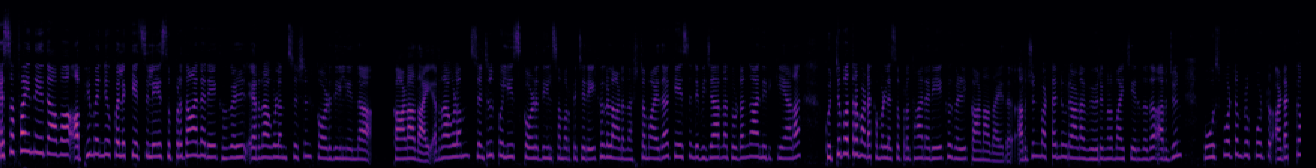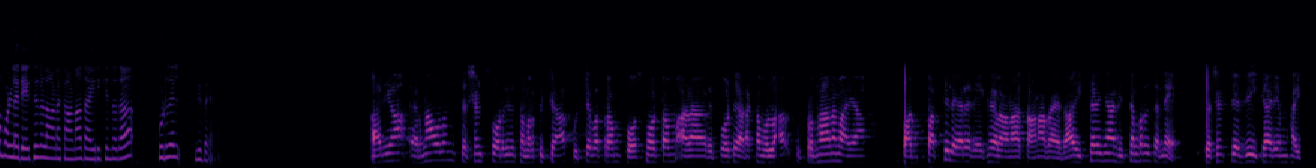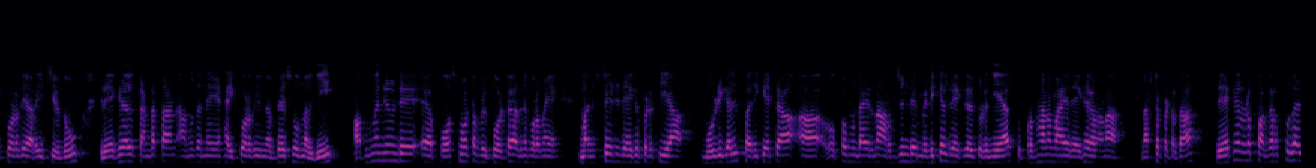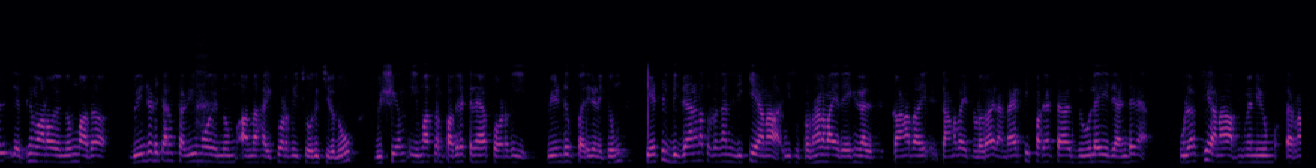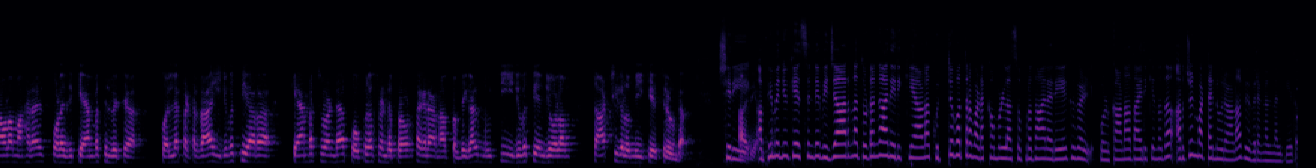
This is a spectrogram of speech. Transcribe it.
S F I നേതാവ് അഭിമന്യു കൊലക്കേസിലെ സുപ്രധാന രേഖകൾ എറണാകുളം സെഷൻ കോടതിയിൽ നിന്ന് കാണാതായി. എറണാകുളം സെൻട്രൽ പോലീസ് കോടതിയിൽ സമർപ്പിച്ച രേഖകളാണ് നഷ്ടമായത്. കേസിന്റെ വിചാരണ തുടങ്ങാനിരിക്കെയാണ് കുറ്റപത്രമടക്കമുള്ള സുപ്രധാന രേഖകൾ കാണാതായത്. അർജുൻ മട്ടന്നൂരാണ് വിവരങ്ങളുമായി ചേരുന്നത്. അർജുൻ പോസ്റ്റ്മോർട്ടം റിപ്പോർട്ട് അടക്കമുള്ള രേഖകളാണ് കാണാതായിരിക്കുന്നത്. കൂടുതൽ വിവരങ്ങൾ. ആര്യ എറണാകുളം സെഷൻസ് കോടതിയിൽ സമർപ്പിച്ച കുറ്റപത്രം പോസ്റ്റ്മോർട്ടം റിപ്പോർട്ട് അടക്കമുള്ള സുപ്രധാനമായ പത്തിലേറെ രേഖകളാണ് കാണാതായത്. ഇക്കഴിഞ്ഞ ഡിസംബറിൽ തന്നെ സെഷൻസ് ജഡ്ജി ഇക്കാര്യം ഹൈക്കോടതിയെ അറിയിച്ചിരുന്നു. രേഖകൾ കണ്ടെത്താൻ അന്ന് തന്നെ ഹൈക്കോടതി നിർദ്ദേശവും നൽകി. അഭിമന്യുവിന്റെ പോസ്റ്റ്മോർട്ടം റിപ്പോർട്ട് അതിനു പുറമെ മജിസ്ട്രേറ്റ് രേഖപ്പെടുത്തിയ മൊഴികൾ പരിക്കേറ്റ ഒപ്പമുണ്ടായിരുന്ന അർജുന്റെ മെഡിക്കൽ രേഖകൾ തുടങ്ങിയ സുപ്രധാനമായ രേഖകളാണ് നഷ്ടപ്പെട്ടത്. രേഖകളുടെ പകർപ്പുകൾ ലഭ്യമാണോ എന്നും അത് വീണ്ടെടുക്കാൻ കഴിയുമോ എന്നും അന്ന് ഹൈക്കോടതി ചോദിച്ചിരുന്നു. വിഷയം ഈ മാസം പതിനെട്ടിന് കോടതി വീണ്ടും പരിഗണിക്കും. കേസിൽ വിചാരണ തുടങ്ങാനിരിക്കെയാണ് ഈ സുപ്രധാനമായ രേഖകൾ കാണാതായി കാണാതായിട്ടുള്ളത്. രണ്ടായിരത്തി പതിനെട്ട് ജൂലൈ രണ്ടിന് പുലർച്ചെയാണ് അഭിമന്യുവും എറണാകുളം മഹാരാജ് കോളേജ് ക്യാമ്പസിൽ വെച്ച് കൊല്ലപ്പെട്ടത്. ഇരുപത്തിയാറ് ക്യാമ്പസ് ഫ്രണ്ട് പോപ്പുലർ ഫ്രണ്ട് പ്രവർത്തകരാണ് പ്രതികൾ. നൂറ്റി ഇരുപത്തിയഞ്ചോളം സാക്ഷികളും ഈ കേസിലുണ്ട്. ശരി അഭിമന്യു കേസിന്റെ വിചാരണ തുടങ്ങാനിരിക്കെയാണ് കുറ്റപത്രമടക്കമുള്ള സുപ്രധാന രേഖകൾ ഇപ്പോൾ കാണാതായിരിക്കുന്നത്. അർജുൻ മട്ടന്നൂരാണ് വിവരങ്ങൾ നൽകിയത്.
